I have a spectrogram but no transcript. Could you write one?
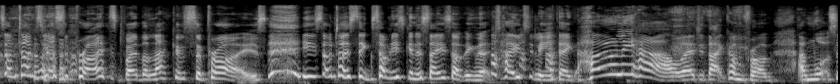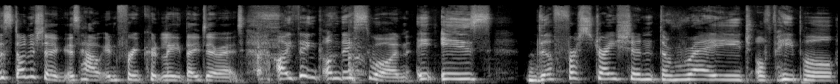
Sometimes you're surprised by the lack of surprise. You sometimes think somebody's going to say something that totally you think, "Holy hell, where did that come from?" And what's astonishing is how infrequently they do it. I think on this one, it is the frustration, the rage of people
